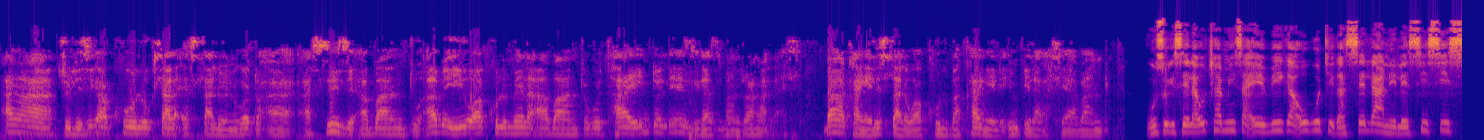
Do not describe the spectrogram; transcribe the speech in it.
angajulisi kakhulu ukuhlala esihlalweni kodwa asize abantu abe yiwo akhulumela abantu ukuthi hhayi into lezi kazibanjwanga kahle bangakhangeli isihlalo kakhulu bakhangele impilakahle yabantu Kusukisela uChamisa ebika ukuthi kaselani le-CCC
